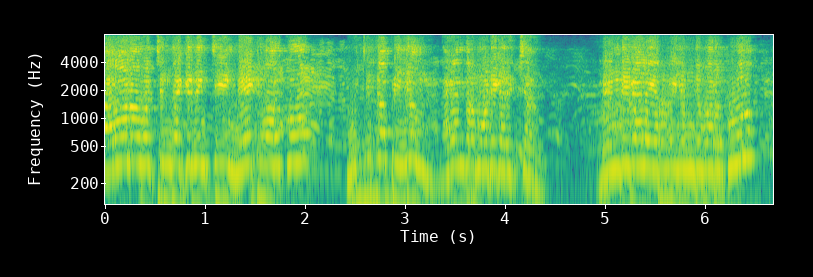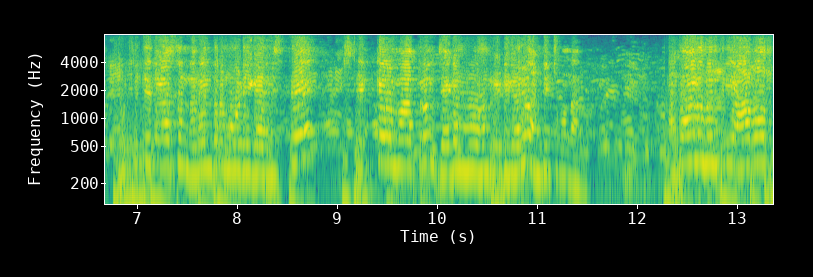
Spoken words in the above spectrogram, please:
కరోనా వచ్చిన దగ్గర నుంచి నేటి వరకు ఉచిత బియ్యం నరేంద్ర మోడీ గారు ఇచ్చారు. రెండు వేల ఇరవై ఎనిమిది వరకు మొదటి రాష్ట్రం నరేంద్ర మోడీ గారు ఇస్తే స్టిక్కర్ మాత్రం జగన్మోహన్ రెడ్డి గారు అందించుకున్నారు. ప్రధానమంత్రి ఆవాస్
